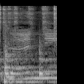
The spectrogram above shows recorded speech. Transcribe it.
Dani.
